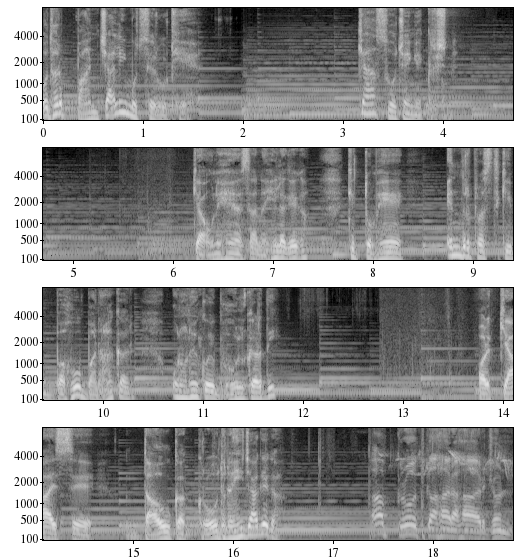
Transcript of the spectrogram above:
उधर पांचाली मुझसे रूठी है। क्या सोचेंगे कृष्ण? क्या उन्हें ऐसा नहीं लगेगा कि तुम्हें इंद्रप्रस्थ की बहू बनाकर उन्होंने कोई भूल कर दी? और क्या इससे दाऊ का क्रोध नहीं जागेगा? अब क्रोध कहाँ रहा अर्जुन?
